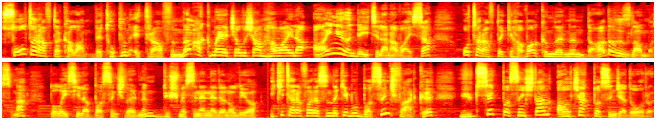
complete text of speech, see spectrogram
Sol tarafta kalan ve topun etrafından akmaya çalışan havayla aynı yönde itilen havaysa o taraftaki hava akımlarının daha da hızlanmasına, dolayısıyla basınçlarının düşmesine neden oluyor. İki taraf arasındaki bu basınç farkı yüksek basınçtan alçak basınca doğru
